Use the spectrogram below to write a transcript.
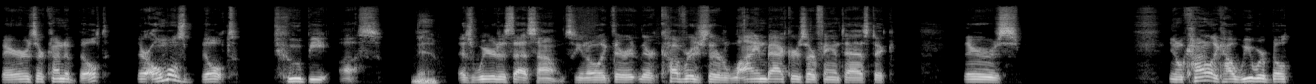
Bears are kind of built, they're almost built to beat us. Yeah. As weird as that sounds, you know, like their their coverage, their linebackers are fantastic. There's you know, kind of like how we were built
